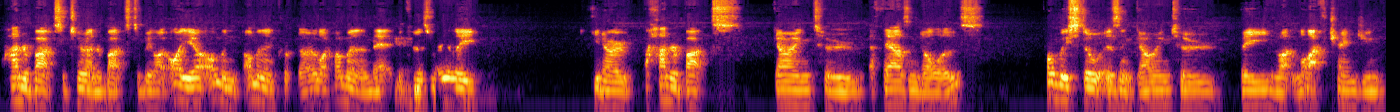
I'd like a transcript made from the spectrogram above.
hundred bucks or two hundred bucks to be like, oh yeah, I'm in, I'm in crypto, like I'm in that, because really, you know, a hundred bucks going to a thousand dollars probably still isn't going to be like life changing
